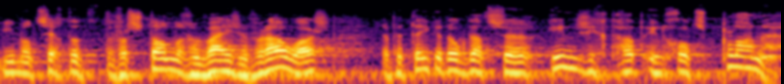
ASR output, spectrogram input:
iemand zegt dat het een verstandige wijze vrouw was. Dat betekent ook dat ze inzicht had in Gods plannen.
